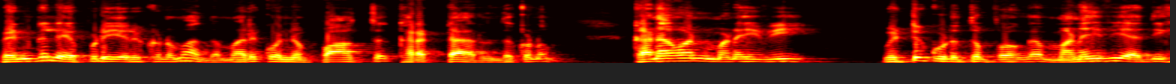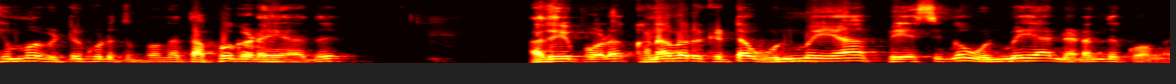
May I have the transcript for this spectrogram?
பெண்கள் எப்படி இருக்கணுமோ அந்த மாதிரி கொஞ்சம் பார்த்து கரெக்டாக இருந்துக்கணும். கணவன் மனைவி விட்டு கொடுத்து போங்க. மனைவி அதிகமாக விட்டு கொடுத்து போங்க. தப்பு கிடையாது. அதே போல் கணவர்கிட்ட உண்மையாக பேசுங்க. உண்மையாக நடந்துக்கோங்க.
